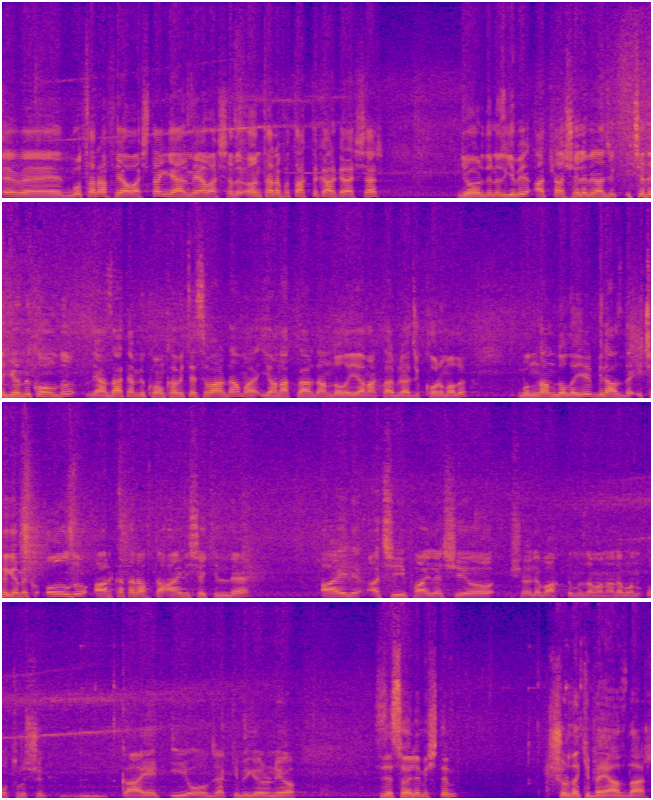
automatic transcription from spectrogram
Evet, bu taraf yavaştan gelmeye başladı. Ön tarafı taktık arkadaşlar. Gördüğünüz gibi hatta şöyle birazcık içe de gömük oldu. Ya zaten bir konkavitesi vardı ama yanaklardan dolayı yanaklar birazcık korumalı. Bundan dolayı biraz da içe gömük oldu. Arka tarafta aynı şekilde aynı açıyı paylaşıyor. Şöyle baktığımız zaman arabanın oturuşu gayet iyi olacak gibi görünüyor. Size söylemiştim. Şuradaki beyazlar,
